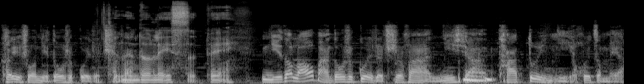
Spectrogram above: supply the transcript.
可以说你都是跪着吃饭可能。都累死。对，你的老板都是跪着吃饭，你想嗯他对你会怎么样？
